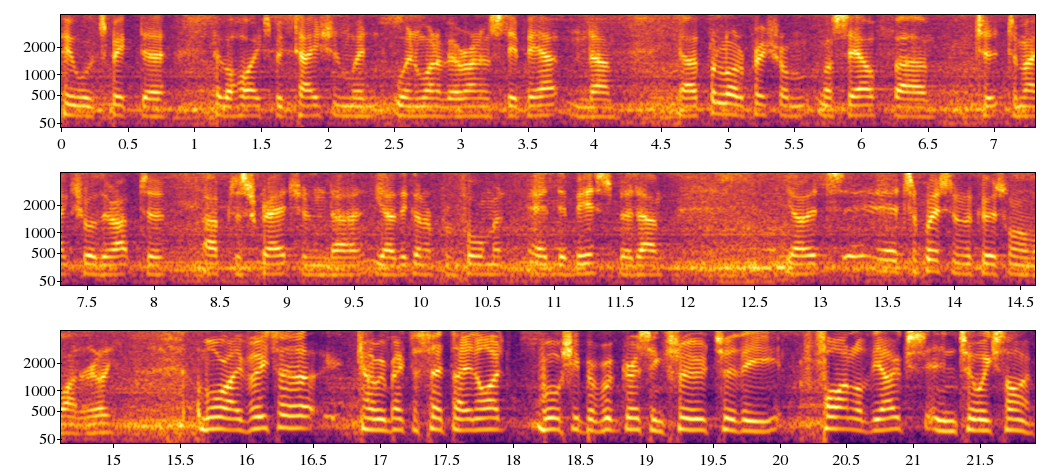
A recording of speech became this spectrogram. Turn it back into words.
people expect to have a high expectation when, when one of our runners step out, and um, you know, I put a lot of pressure on myself um, to, to make sure they're up to up to scratch, and uh, you know they're going to perform it at their best. But um, you know it's it's a blessing and a curse one on one, really. Amor Vita coming back to Saturday night. Will she be progressing through to the final of the Oaks in two weeks' time?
